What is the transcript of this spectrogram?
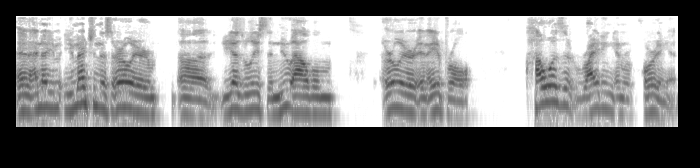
And I know you you mentioned this earlier. Uh, you guys released a new album earlier in April. how was it writing and recording it?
